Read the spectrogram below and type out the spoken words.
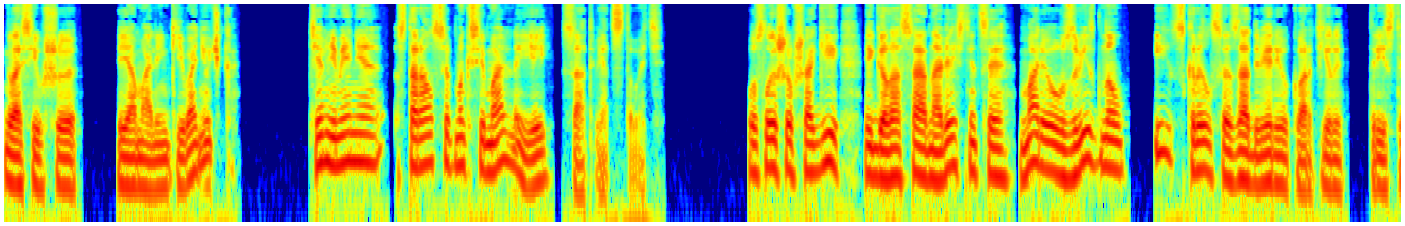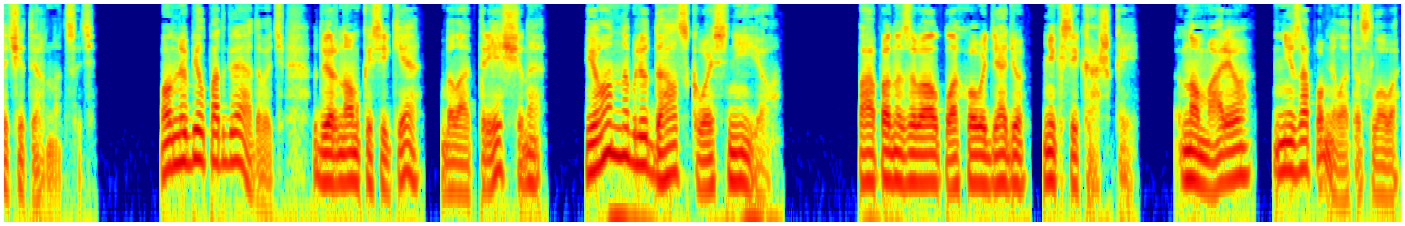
гласившую «Я маленький вонючка». Тем не менее, старался максимально ей соответствовать. Услышав шаги и голоса на лестнице, Марио взвизгнул и скрылся за дверью квартиры 314. Он любил подглядывать. В дверном косяке была трещина, и он наблюдал сквозь нее. Папа называл плохого дядю «мексикашкой», но Марио не запомнил это слово.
